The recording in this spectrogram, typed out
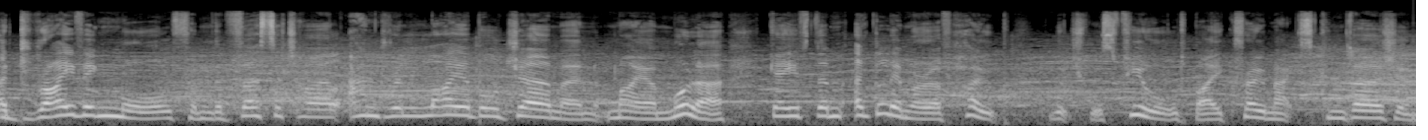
A driving maul from the versatile and reliable German Maya Muller gave them a glimmer of hope, which was fuelled by Cromack's conversion.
